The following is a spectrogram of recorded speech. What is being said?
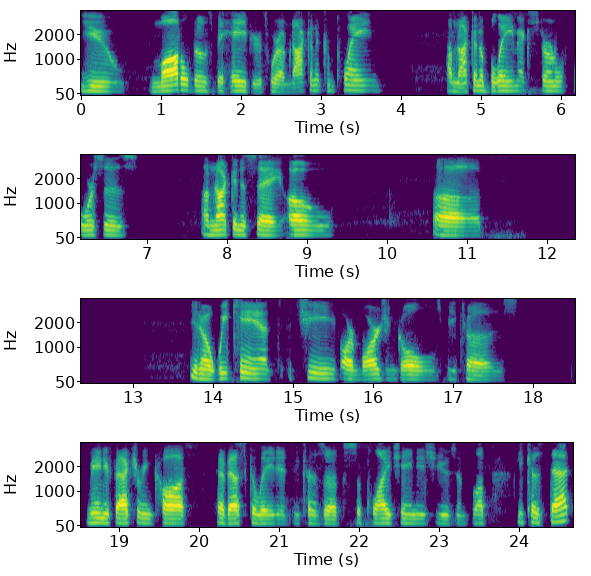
you model those behaviors where I'm not going to complain, I'm not going to blame external forces, I'm not going to say, oh, uh, you know, we can't achieve our margin goals because manufacturing costs have escalated because of supply chain issues and blah, because that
